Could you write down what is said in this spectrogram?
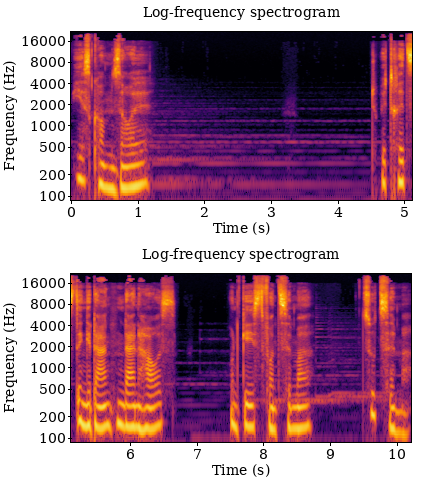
wie es kommen soll. Du betrittst in Gedanken dein Haus und gehst von Zimmer zu Zimmer.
